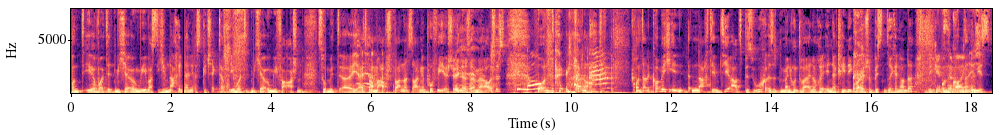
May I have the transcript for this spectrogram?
und ihr wolltet mich ja irgendwie, was ich im Nachhinein erst gecheckt habe, ihr wolltet mich ja irgendwie verarschen. So mit, äh, ja, jetzt machen wir abspannen und sagen, Puffy hier schön, dass er mal raus ist. Genau. Und dann, und dann komme ich in, nach dem Tierarztbesuch, also mein Hund war ja noch in der Klinik, war ja schon ein bisschen durcheinander. Wie geht's und denn kommt dann in dieses,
